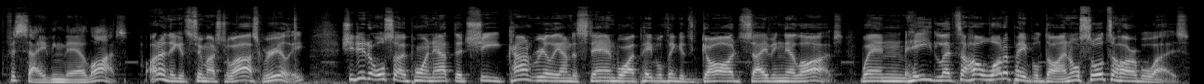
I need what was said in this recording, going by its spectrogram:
for saving their lives. I don't think it's too much to ask, really. She did also point out that she can't really understand why people think it's God saving their lives when He lets a whole lot of people die in all sorts of horrible ways.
